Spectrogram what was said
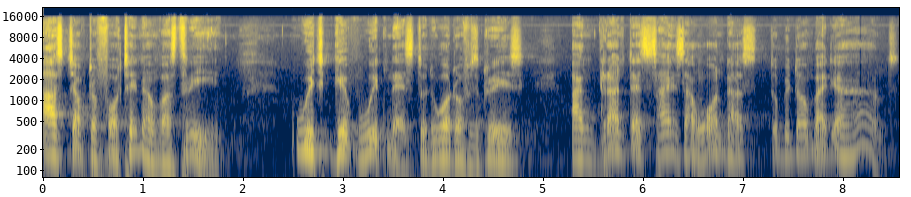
Acts chapter 14 and verse 3, which gave witness to the word of his grace and granted signs and wonders to be done by their hands.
